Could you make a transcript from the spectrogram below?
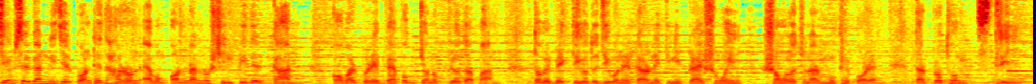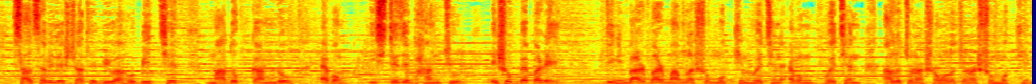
জেমসের গান নিজের কণ্ঠে ধারণ এবং অন্যান্য শিল্পীদের গান কভার করে ব্যাপক জনপ্রিয়তা পান। তবে ব্যক্তিগত জীবনের কারণে তিনি প্রায় সময়ই সমালোচনার মুখে পড়েন। তার প্রথম স্ত্রী সালসাবিলের সাথে বিবাহ বিচ্ছেদ, মাদক কাণ্ড এবং স্টেজে ভাঙচুর, এসব ব্যাপারে তিনি বারবার মামলার সম্মুখীন হয়েছেন এবং হয়েছেন আলোচনা সমালোচনার সম্মুখীন।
